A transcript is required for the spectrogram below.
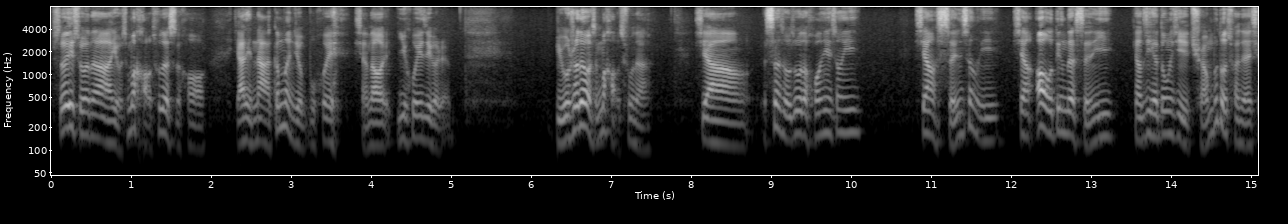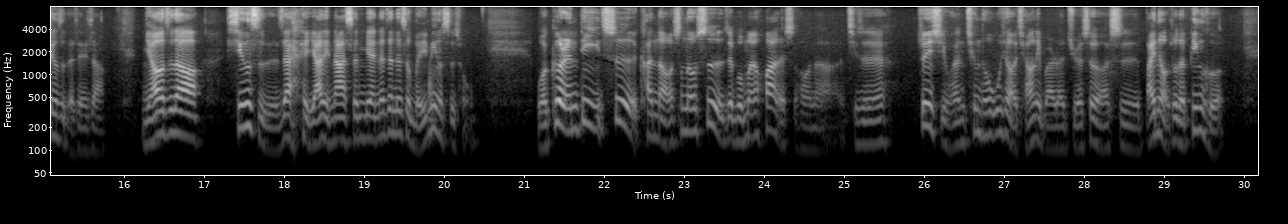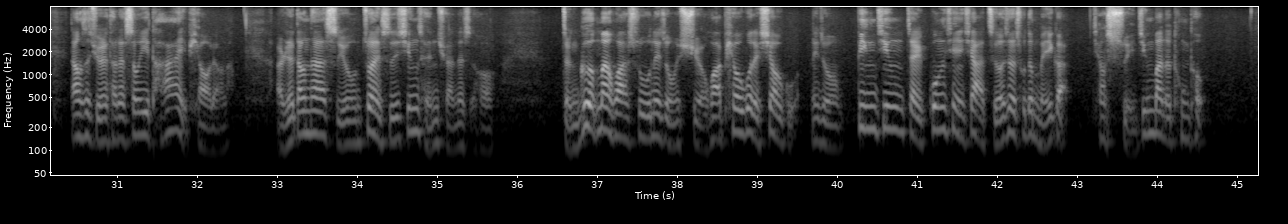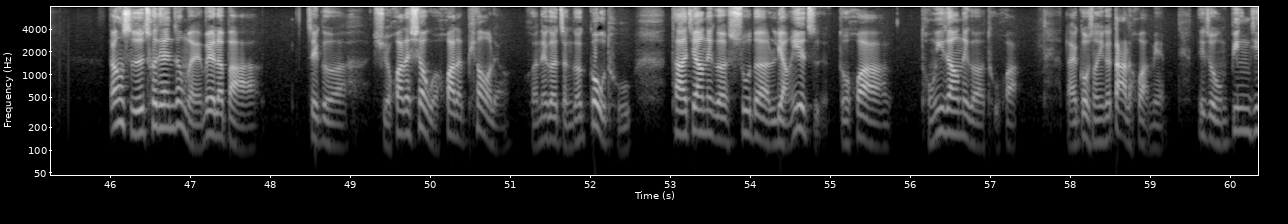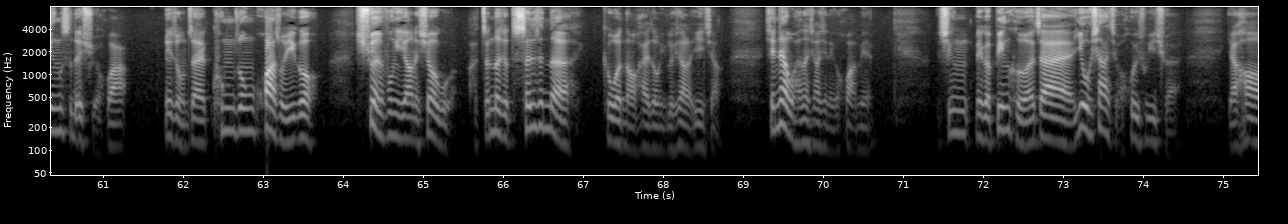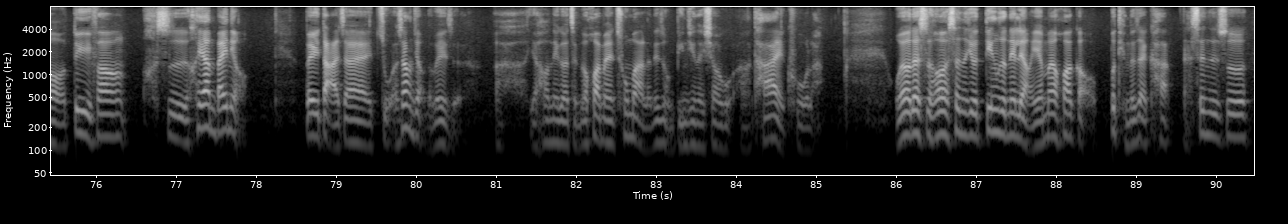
所以说呢，有什么好处的时候，雅典娜根本就不会想到一辉这个人。比如说都有什么好处呢？像射手座的黄金圣衣。像神圣衣，像奥丁的神衣，像这些东西全部都穿在星矢的身上。你要知道，星矢在 雅典娜身边，那真的是唯命是从。我个人第一次看到《圣斗士》这部漫画的时候呢，其实最喜欢青铜五小强里边的角色是百鸟座的冰河。当时觉得他的生意太漂亮了，而且当他使用钻石星辰拳的时候。整个漫画书那种雪花飘过的效果，那种冰晶在光线下折射出的美感，像水晶般的通透。当时车田正美为了把这个雪花的效果画得漂亮，和那个整个构图，他将那个书的两页纸都画同一张那个图画，来构成一个大的画面。那种冰晶似的雪花，那种在空中画出一个旋风一样的效果。啊，真的就深深的给我脑海中留下了印象。现在我还能想起那个画面，星那个冰河在右下角挥出一拳，然后对方是黑暗百鸟，被打在左上角的位置啊，然后那个整个画面充满了那种冰晶的效果啊，太酷了。我有的时候甚至就盯着那两页漫画稿，不停的在看，甚至说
